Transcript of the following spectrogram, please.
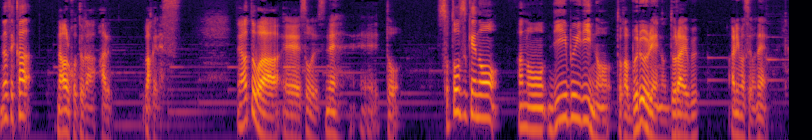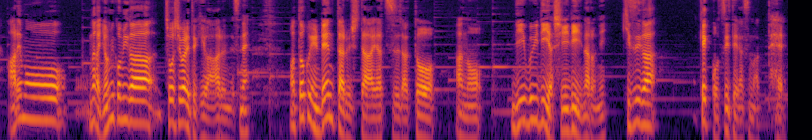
なぜか治ることがあるわけです。あとは、えー、そうですね、えー、っと、外付けの、あの、DVD のとかブルーレイのドライブありますよね。あれも、なんか読み込みが調子悪い時があるんですね。まあ、特にレンタルしたやつだと、あの、DVD や CD などに傷が結構ついてるやつもあって、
